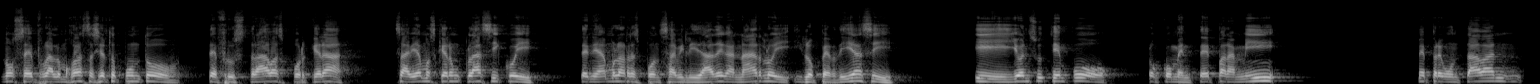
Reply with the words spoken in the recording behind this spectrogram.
no sé, pues a lo mejor hasta cierto punto te frustrabas porque era, sabíamos que era un clásico y teníamos la responsabilidad de ganarlo y, y lo perdías y, y yo en su tiempo lo comenté, para mí me preguntaban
